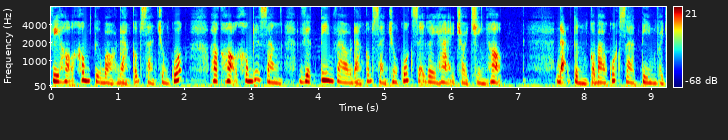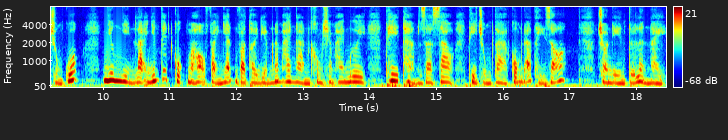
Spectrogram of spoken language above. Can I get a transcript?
vì họ không từ bỏ Đảng Cộng sản Trung Quốc hoặc họ không biết rằng việc tin vào Đảng Cộng sản Trung Quốc sẽ gây hại cho chính họ đã từng có bao quốc gia tin vào Trung Quốc, nhưng nhìn lại những kết cục mà họ phải nhận vào thời điểm năm 2020 thê thảm ra sao thì chúng ta cũng đã thấy rõ. Cho nên tới lần này,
